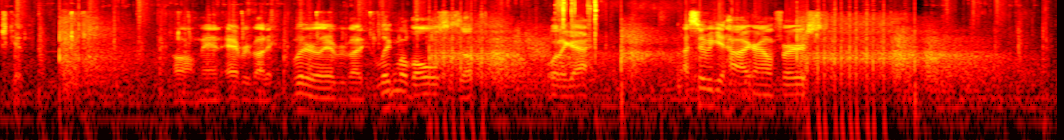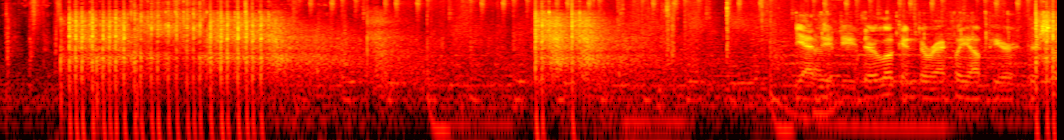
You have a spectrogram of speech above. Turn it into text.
Just kidding. Oh man, everybody. Literally everybody. Ligma Bowls is up. What a guy. I say we get high ground first. Directly up here. They're so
